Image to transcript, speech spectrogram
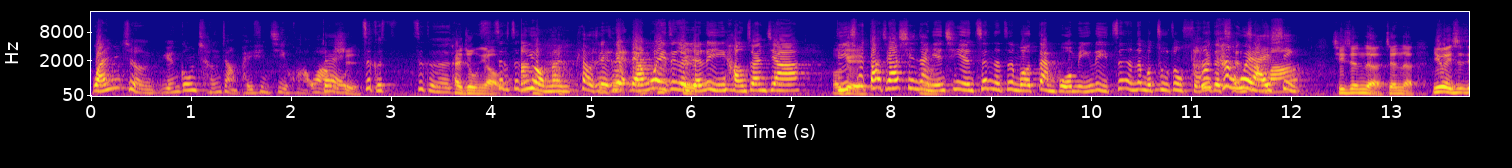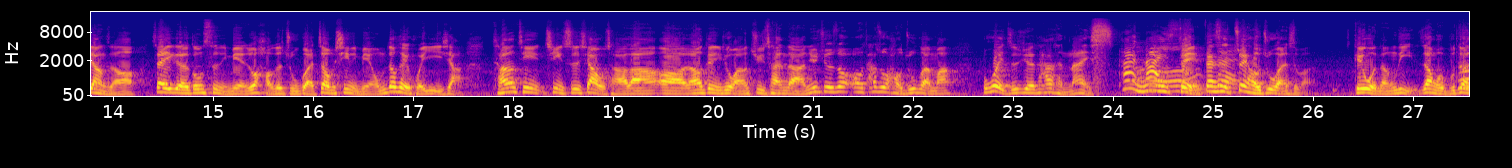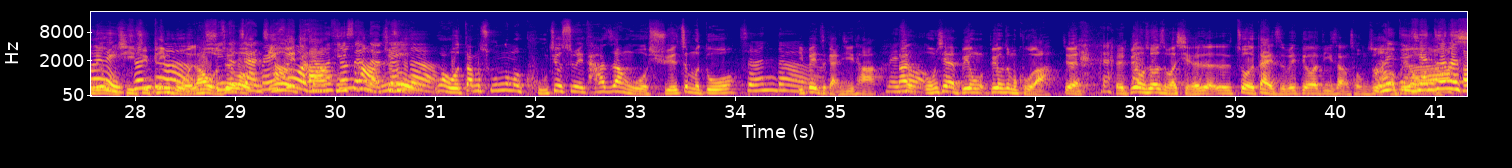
完整员工成长培训计划，哇，是这个这个太重要了。这个这个有门票两两两位这个人力银行专家，的确，大家现在年轻人真的这么淡泊名利，真的那么注重所谓的成长性？其实真的真的，因为是这样子啊，在一个公司里面，如果好的主管在我们心里面，我们都可以回忆一下，常常请你请你吃下午茶啦，啊，然后跟你去晚上聚餐的，你就觉得说，哦，他是我好主管吗？不会，只是觉得他很 nice，他很 nice。对，但是最好主管是什么？给我能力，让我不断的有武器去拼搏，然后我最后因为他提升能力，哇，我当初那么苦，就是因为他让我学这么多，真的，一辈子感激他。那我们现在不用不用这么苦了，对，也，不用说什么写的做的袋子被丢到地上重做，以前真的是，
